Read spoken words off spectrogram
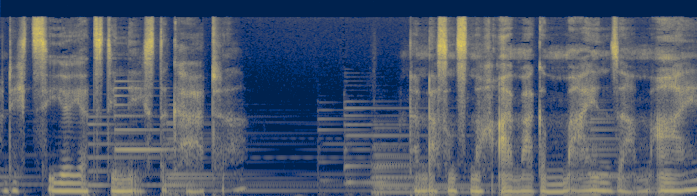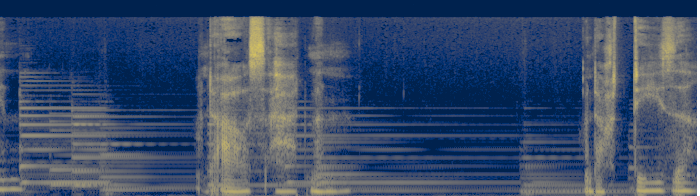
und ich ziehe jetzt die nächste Karte. Und dann lass uns noch einmal gemeinsam ein und ausatmen und auch diese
